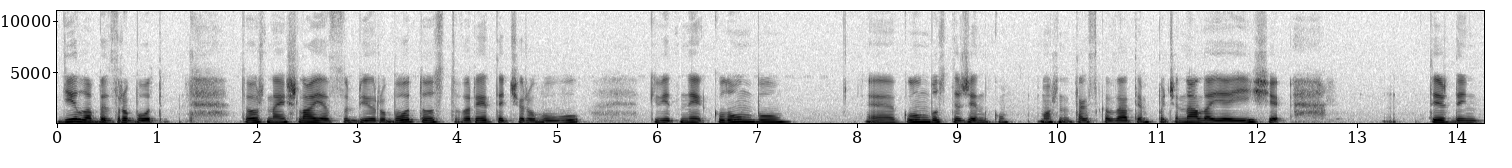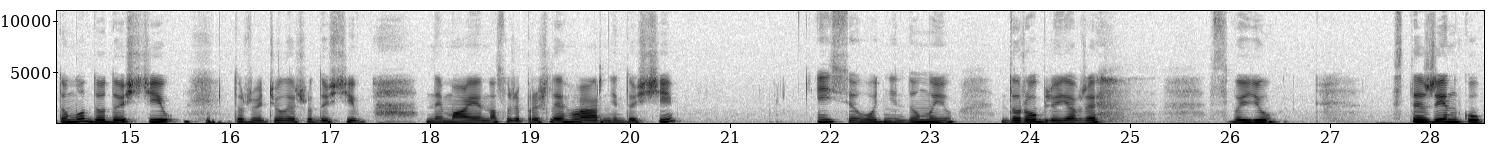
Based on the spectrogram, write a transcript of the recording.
діла, без роботи. Тож знайшла я собі роботу створити чергову квітник клумбу, е, клумбу стежинку, можна так сказати. Починала я її ще тиждень тому до дощів. Тож ви чули, що дощів немає. У нас вже прийшли гарні дощі. І сьогодні, думаю, дороблю я вже свою стежинку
